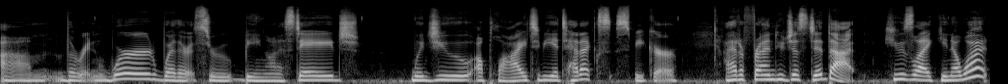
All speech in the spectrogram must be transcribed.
um, the written word, whether it's through being on a stage? Would you apply to be a TEDx speaker? I had a friend who just did that. He was like, you know what?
